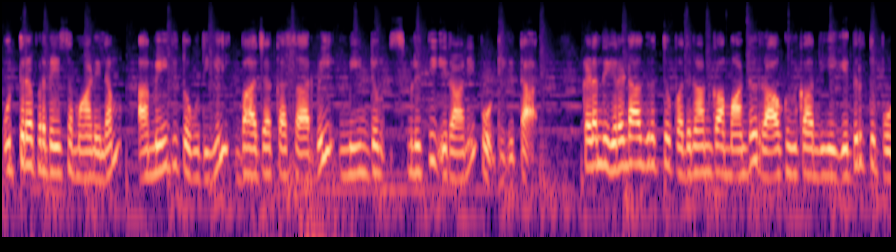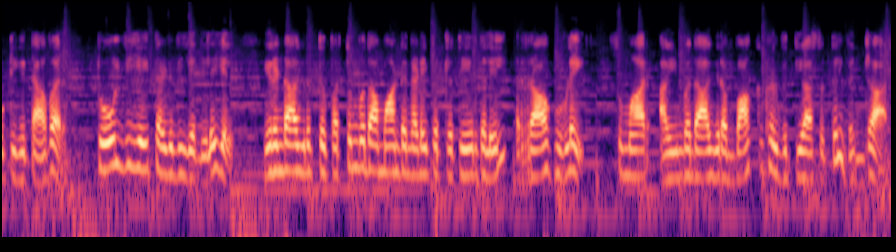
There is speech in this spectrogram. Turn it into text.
உத்தரப்பிரதேச மாநிலம் அமேதி தொகுதியில் பாஜக சார்பில் மீண்டும் ஸ்மிருதி இரானி போட்டியிட்டார். கடந்த இரண்டாயிரத்து பதினான்காம் ஆண்டு ராகுல் காந்தியை எதிர்த்து போட்டியிட்ட அவர் தோல்வியை தழுவிய நிலையில் இரண்டாயிரத்து பத்தொன்பதாம் ஆண்டு நடைபெற்ற தேர்தலில் ராகுலை சுமார் ஐம்பதாயிரம் வாக்குகள் வித்தியாசத்தில் வென்றார்.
